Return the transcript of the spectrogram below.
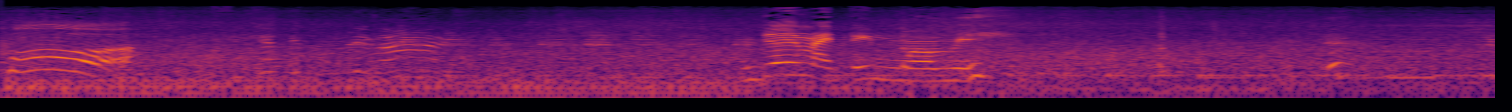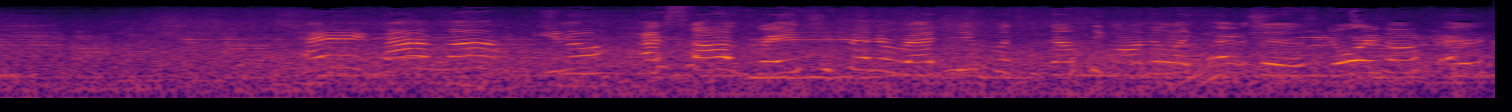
Cool. I'm doing my thing, mommy. Hey, mom, mom. You know, I saw a gray Jeep and a red Jeep with nothing on it, like the doors off, everything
